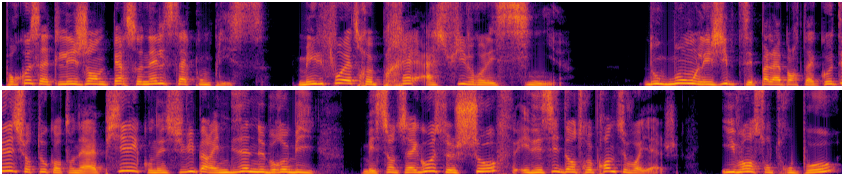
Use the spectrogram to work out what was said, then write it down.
pour que cette légende personnelle s'accomplisse. Mais il faut être prêt à suivre les signes. Donc bon, l'Égypte c'est pas la porte à côté, surtout quand on est à pied et qu'on est suivi par une dizaine de brebis. Mais Santiago se chauffe et décide d'entreprendre ce voyage. Il vend son troupeau,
